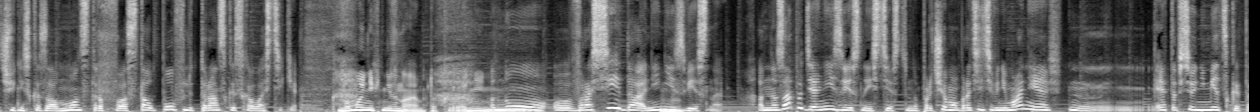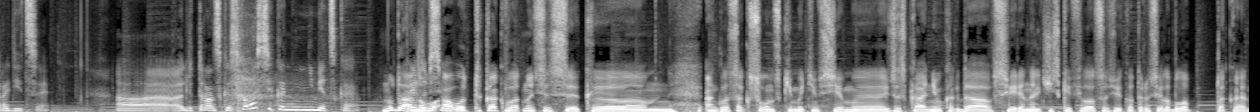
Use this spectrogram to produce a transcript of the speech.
чуть не сказал, монстров, а, столпов лютеранской схоластики. Но мы о них не знаем. Так, они... Ну, в России, да, они mm-hmm. неизвестны. А на Западе они известны, естественно. Причем, обратите внимание, это все немецкая традиция а, лютеранская схоластика немецкая. Ну да, ну, а вот как вы относитесь к англосаксонским этим всем э, изысканиям, когда в сфере аналитической философии, которая всегда была такая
